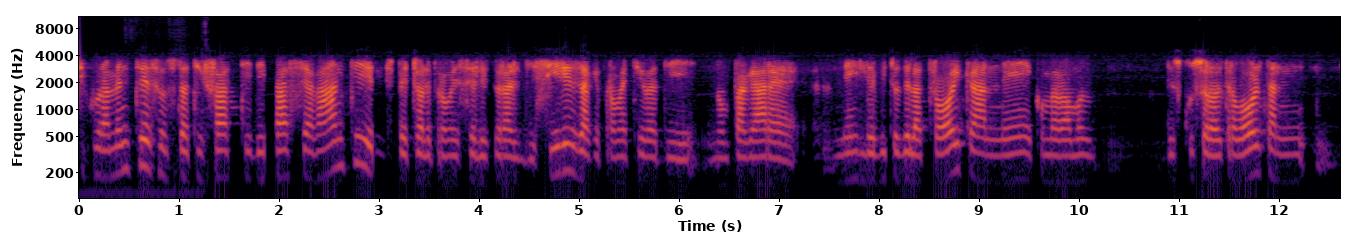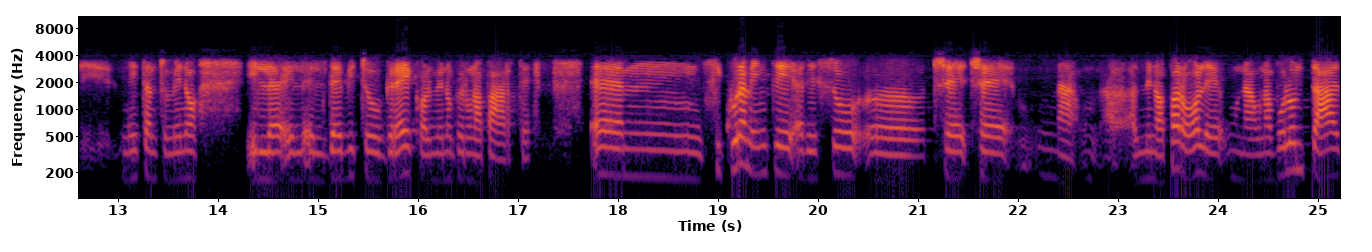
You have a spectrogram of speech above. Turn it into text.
sicuramente sono stati fatti dei passi avanti rispetto alle promesse elettorali di Sirisa che prometteva di non pagare né il debito della Troica né, come avevamo discusso l'altra volta, né tantomeno il, il, il debito greco, almeno per una parte. Ehm, sicuramente adesso eh, c'è, c'è una, una, almeno a parole, una, una volontà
